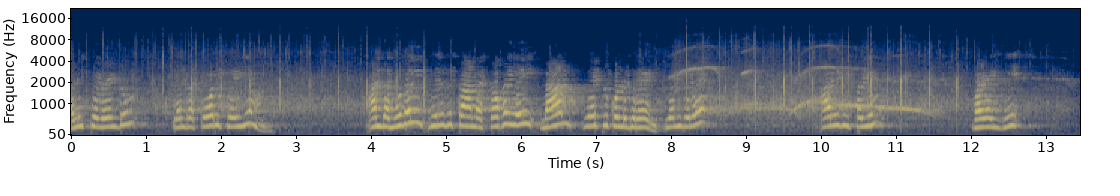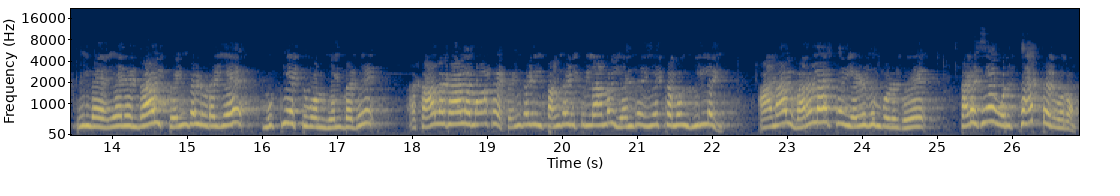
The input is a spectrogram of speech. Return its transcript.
அளிக்க வேண்டும் என்ற கோரிக்கையும் அந்த முதல் விருதுக்கான தொகையை நான் ஏற்றுக்கொள்ளுகிறேன் என்கிற அறிவிப்பையும் வழங்கி இந்த ஏனென்றால் பெண்களுடைய முக்கியத்துவம் என்பது காலகாலமாக பெண்களின் பங்களிப்பில்லாமல் எந்த இயக்கமும் இல்லை. ஆனால் வரலாற்றை எழுதும் பொழுது கடைசியாக ஒரு சாப்டர் வரும்.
